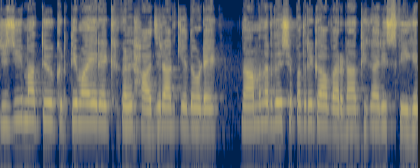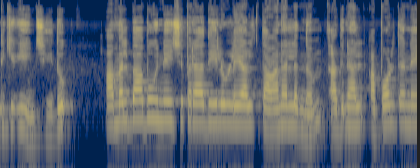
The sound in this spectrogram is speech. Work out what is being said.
ജിജി മാത്യു കൃത്യമായ രേഖകൾ ഹാജരാക്കിയതോടെ നാമനിർദ്ദേശ പത്രിക വരണാധികാരി സ്വീകരിക്കുകയും ചെയ്തു. അമൽ ബാബു ഉന്നയിച്ച പരാതിയിലുള്ളയാൾ താനല്ലെന്നും അതിനാൽ അപ്പോൾ തന്നെ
